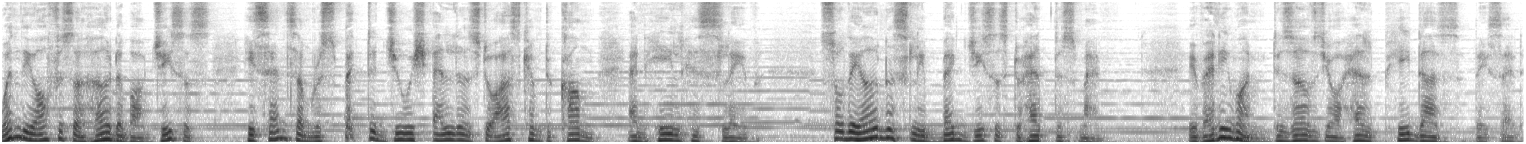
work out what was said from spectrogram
When the officer heard about Jesus, he sent some respected Jewish elders to ask him to come and heal his slave. So they earnestly begged Jesus to help this man. If anyone deserves your help, he does, they said,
